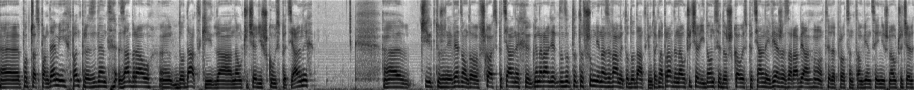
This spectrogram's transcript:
e, podczas pandemii pan prezydent zabrał e, dodatki dla nauczycieli szkół specjalnych. Ci, którzy nie wiedzą, to w szkołach specjalnych generalnie to, to, to szumnie nazywamy to dodatkiem. Tak naprawdę nauczyciel idący do szkoły specjalnej wie, że zarabia no, tyle procent tam więcej niż nauczyciel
